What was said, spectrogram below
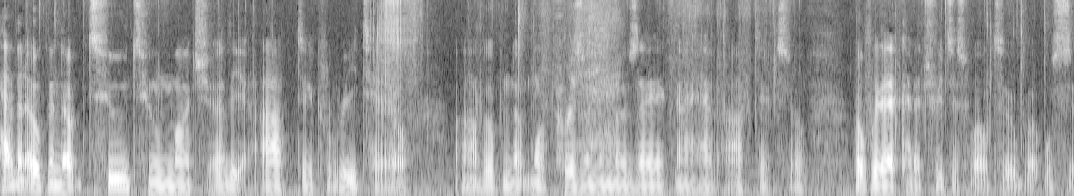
Haven't opened up too too much of the optic retail. Uh, I've opened up more Prism and Mosaic than I have optic, so hopefully that kind of treats us well too, but we'll see.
